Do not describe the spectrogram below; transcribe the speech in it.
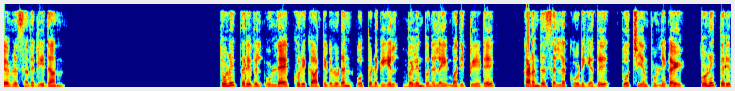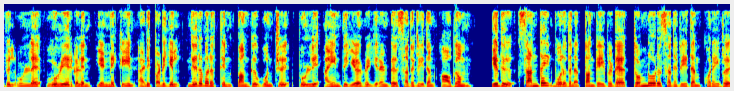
ஏழு சதவீதம். துணைப்பிரிவில் உள்ள குறிகாட்டிகளுடன் ஒப்பிடுகையில் விளிம்பு நிலை மதிப்பீடு கடந்து செல்லக்கூடியது பூஜ்ஜியம் புள்ளிகள். துணைப்பிரிவில் உள்ள ஊழியர்களின் எண்ணிக்கையின் அடிப்படையில் நிறுவனத்தின் பங்கு ஒன்று புள்ளி ஐந்து ஏழு இரண்டு சதவீதம் ஆகும். இது சந்தை மூலதன பங்கை விட தொன்னூறு சதவீதம் குறைவு.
